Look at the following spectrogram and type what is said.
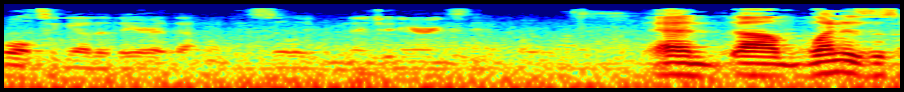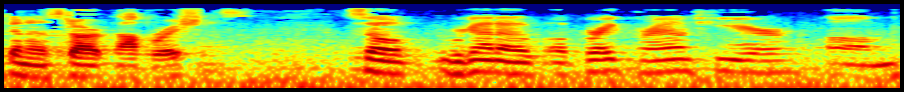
all together there at that one facility from an engineering standpoint. And um, when is this going to start operations? So we're going to uh, break ground here, um,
